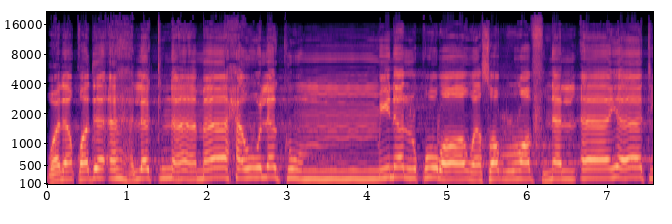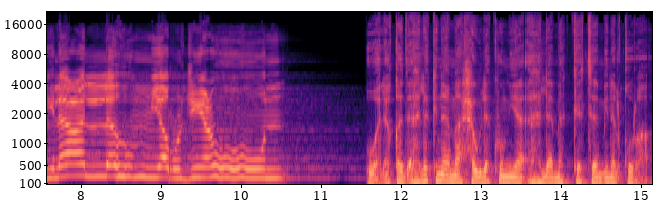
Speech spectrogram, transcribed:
ولقد اهلكنا ما حولكم من القرى وصرفنا الايات لعلهم يرجعون ولقد اهلكنا ما حولكم يا أهل مكه من القرى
